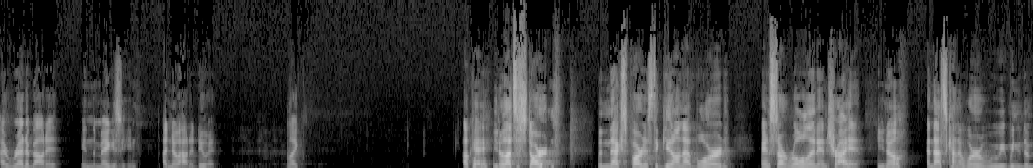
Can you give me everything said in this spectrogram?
I read about it in the magazine. I know how to do it. like, okay, you know, that's a start. The next part is to get on that board and start rolling and try it, you know? And that's kind of where we, we need to,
